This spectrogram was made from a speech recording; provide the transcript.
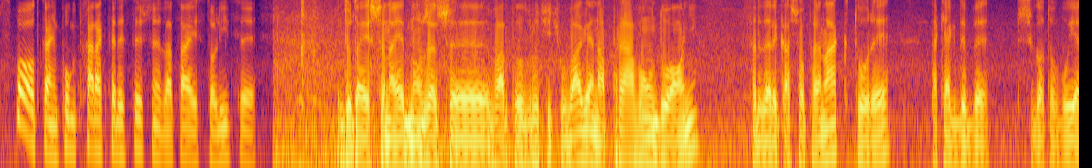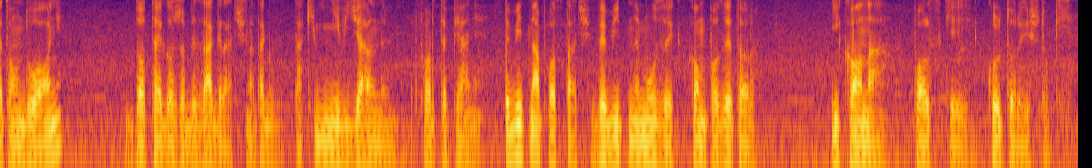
spotkań, punkt charakterystyczny dla całej stolicy. I tutaj jeszcze na jedną rzecz y, warto zwrócić uwagę, na prawą dłoń Fryderyka Chopina, który tak jak gdyby przygotowuje tą dłoń do tego, żeby zagrać na tak, takim niewidzialnym fortepianie. Wybitna postać, wybitny muzyk, kompozytor, ikona polskiej kultury i sztuki.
